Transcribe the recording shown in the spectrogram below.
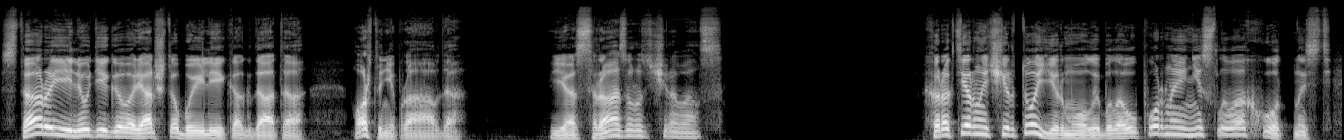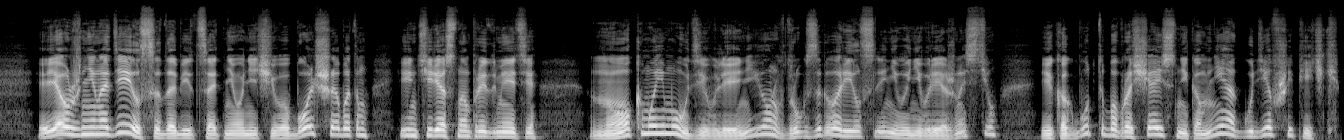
«Старые люди говорят, что были когда-то. Может, и неправда». Я сразу разочаровался. Характерной чертой Ермолы была упорная несловоохотность, и я уже не надеялся добиться от него ничего больше об этом интересном предмете, но, к моему удивлению, он вдруг заговорил с ленивой небрежностью и как будто бы обращаясь не ко мне, а к гудевшей печке.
